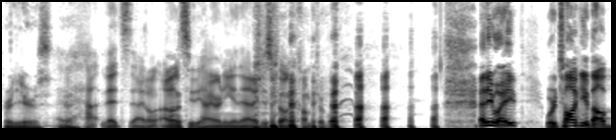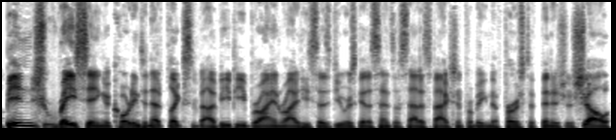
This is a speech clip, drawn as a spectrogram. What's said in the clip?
for years. Yeah. How- that's I don't I don't see the irony in that. I just feel uncomfortable. Anyway, we're talking about binge racing. According to Netflix uh, VP Brian Wright, he says viewers get a sense of satisfaction from being the first to finish a show.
